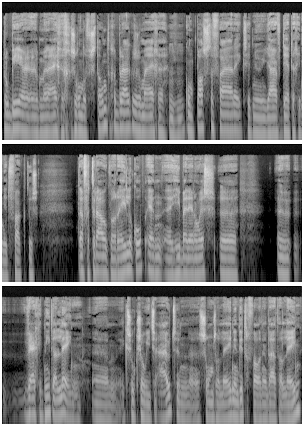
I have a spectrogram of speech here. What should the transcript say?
probeer eh, mijn eigen gezonde verstand te gebruiken. Dus om mijn eigen mhm. kompas te varen. Ik zit nu een jaar of dertig in dit vak, dus daar vertrouw ik wel redelijk op. En uh, hier bij de NOS uh, uh, werk ik niet alleen. Ehm, ik zoek zoiets uit, en soms alleen. In dit geval inderdaad alleen.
